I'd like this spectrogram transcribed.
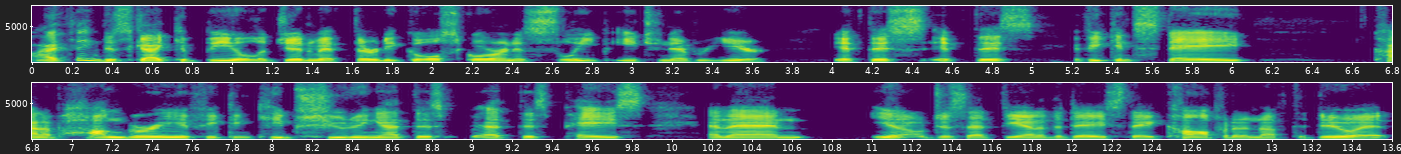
I think this guy could be a legitimate 30 goal scorer in his sleep each and every year. If this if this if he can stay kind of hungry, if he can keep shooting at this at this pace and then, you know, just at the end of the day stay confident enough to do it.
